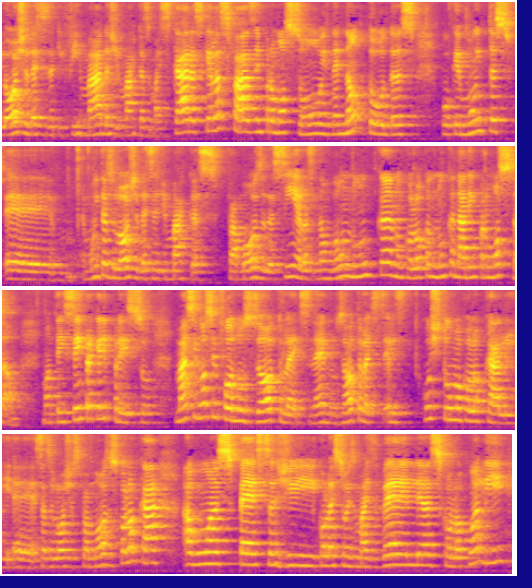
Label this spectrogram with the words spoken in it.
lojas dessas aqui firmadas de marcas mais caras que elas fazem promoções, né? Não todas, porque muitas, é, muitas lojas dessas de marcas famosas assim, elas não vão nunca, não colocam nunca nada em promoção, mantém sempre aquele preço. Mas se você for nos outlets, né, nos outlets eles costumam colocar ali é, essas lojas famosas, colocar algumas peças de coleções mais velhas, colocam ali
